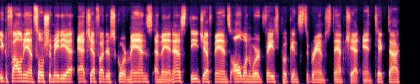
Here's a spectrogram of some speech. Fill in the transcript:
You can follow me on social media at Jeff underscore Mans, M A N S, D Jeff Mans, all one word Facebook, Instagram, Snapchat, and TikTok.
